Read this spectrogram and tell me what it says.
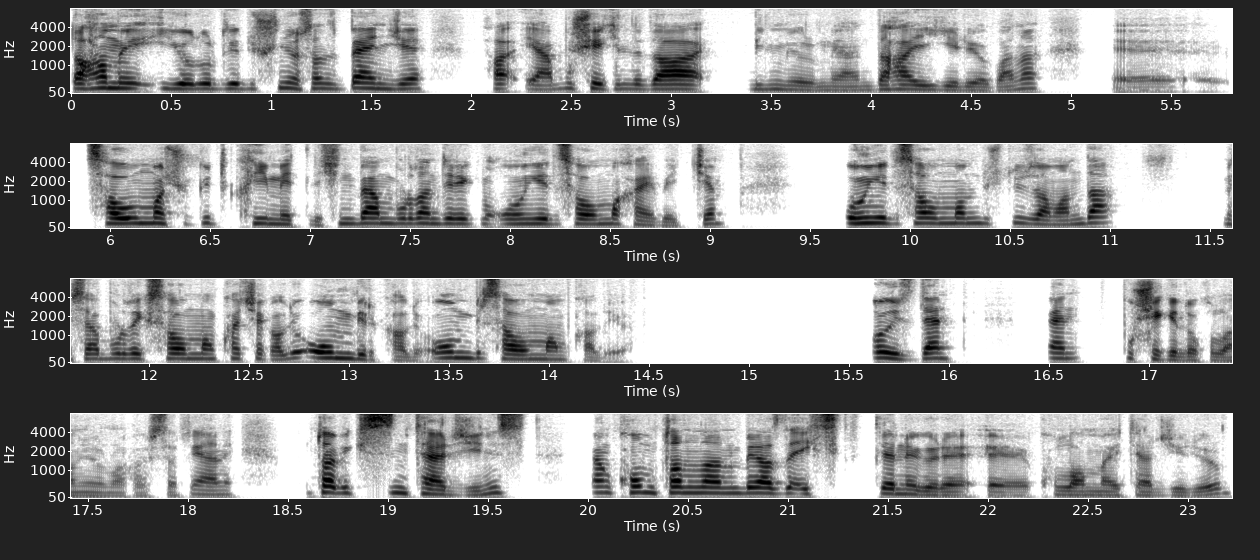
daha mı iyi olur diye düşünüyorsanız bence ha, yani bu şekilde daha bilmiyorum yani daha iyi geliyor bana. Ee, savunma çünkü kıymetli. Şimdi ben buradan direkt 17 savunma kaybedeceğim. 17 savunmam düştüğü zaman da mesela buradaki savunmam kaça kalıyor? 11 kalıyor. 11 savunmam kalıyor. O yüzden ben bu şekilde kullanıyorum arkadaşlar. Yani bu tabii ki sizin tercihiniz. Ben komutanların biraz da eksikliklerine göre e, kullanmayı tercih ediyorum.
